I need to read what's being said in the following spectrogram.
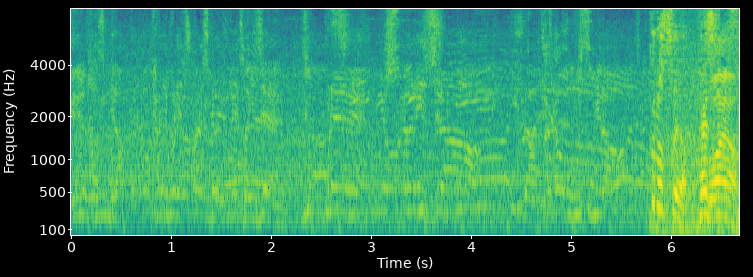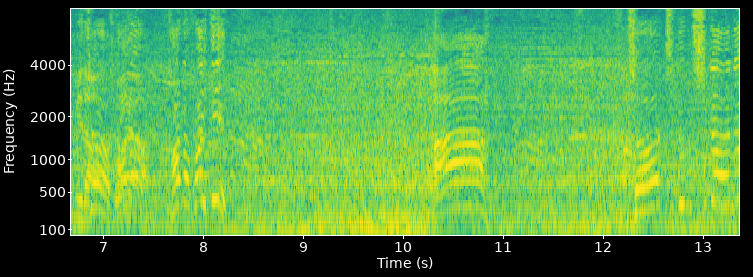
이루어졌습니다. 8분의 추가 시간을 통해서 이제 6분의 시간이 지나 다가오고 있습니다. 끊었어요. 패스했습니다. 자 가나 가나 파이팅. 아 자 지금 시간은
